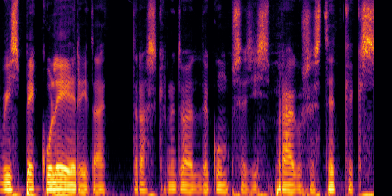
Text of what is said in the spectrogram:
või spekuleerida, et raske nüüd öelda, kumb see siis praegusest hetkeks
